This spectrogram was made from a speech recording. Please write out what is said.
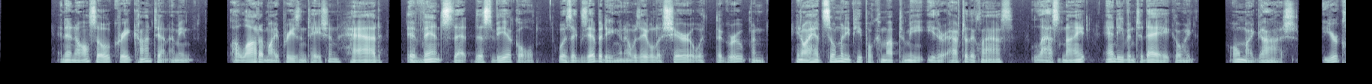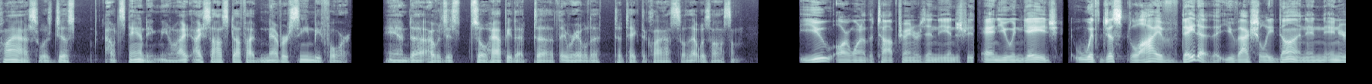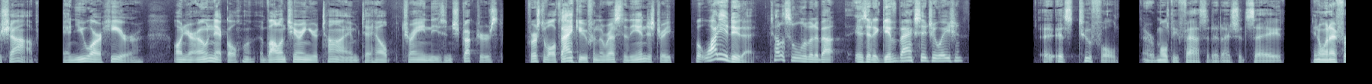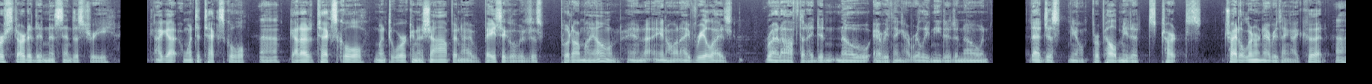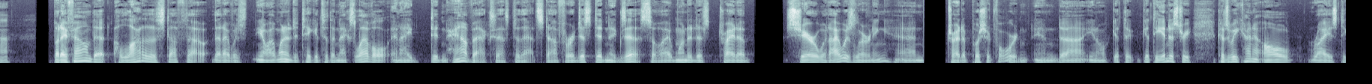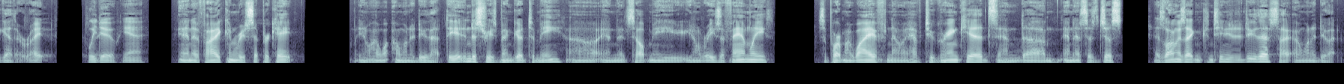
and then also create content. I mean, a lot of my presentation had events that this vehicle was exhibiting, and I was able to share it with the group. And, you know, I had so many people come up to me either after the class last night and even today going, Oh my gosh, your class was just outstanding. You know, I, I saw stuff I've never seen before. And uh, I was just so happy that uh, they were able to, to take the class. So that was awesome. You are one of the top trainers in the industry, and you engage with just live data that you've actually done in, in your shop. And you are here on your own nickel, volunteering your time to help train these instructors First of all, thank you from the rest of the industry. But why do you do that? Tell us a little bit about is it a give back situation? It's twofold or multifaceted, I should say. You know, when I first started in this industry, I got went to tech school, uh-huh. got out of tech school, went to work in a shop, and I basically was just put on my own. And you know, and I realized right off that I didn't know everything I really needed to know, and that just you know propelled me to start try to learn everything I could. Uh-huh. But I found that a lot of the stuff that that I was, you know, I wanted to take it to the next level, and I didn't have access to that stuff, or it just didn't exist. So I wanted to try to share what I was learning and try to push it forward, and, and uh, you know, get the get the industry because we kind of all rise together, right? We do, yeah. And if I can reciprocate, you know, I, w- I want to do that. The industry's been good to me, uh, and it's helped me, you know, raise a family, support my wife. Now I have two grandkids, and um, and this is just as long as I can continue to do this, I, I want to do it.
